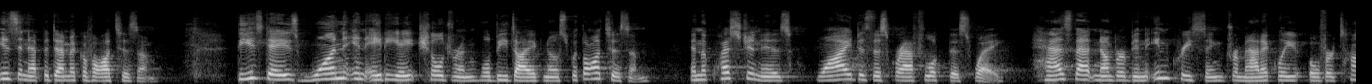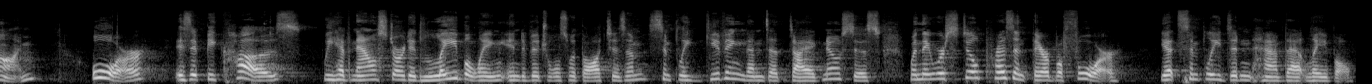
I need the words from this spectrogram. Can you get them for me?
is an epidemic of autism. These days, one in 88 children will be diagnosed with autism. And the question is why does this graph look this way? Has that number been increasing dramatically over time? Or is it because we have now started labeling individuals with autism, simply giving them the diagnosis when they were still present there before, yet simply didn't have that label?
